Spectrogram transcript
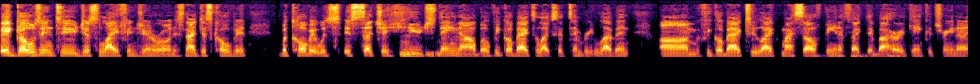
it goes into just life in general, and it's not just COVID. But COVID was is such a huge mm-hmm. thing now. But if we go back to like September 11th, um, if we go back to like myself being affected by Hurricane Katrina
